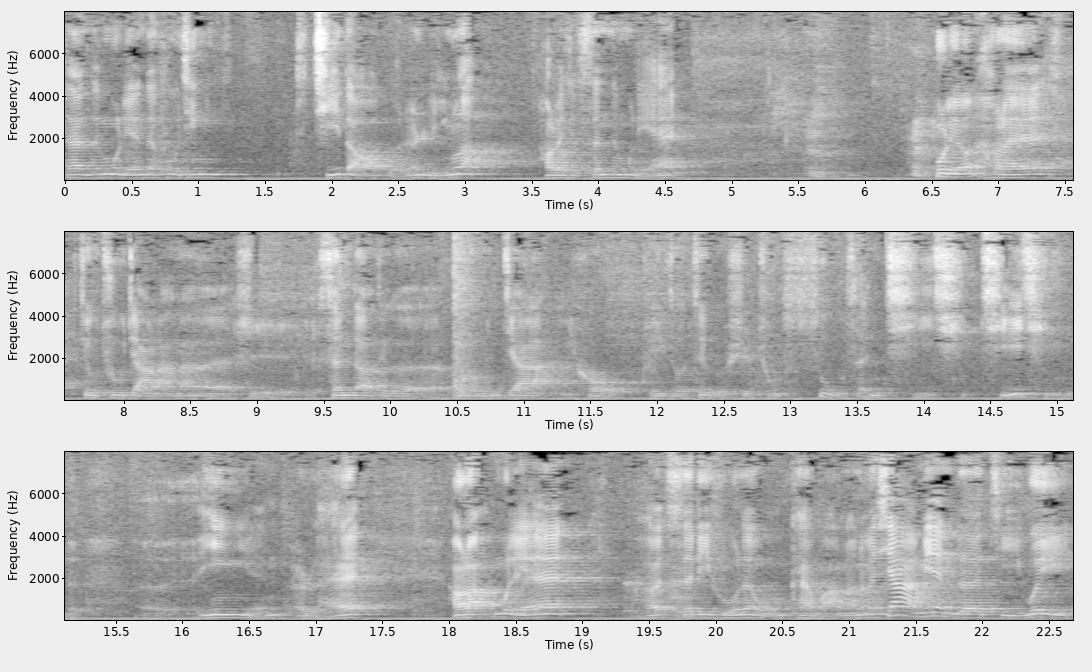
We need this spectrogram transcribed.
他的木莲的父亲祈祷果然灵了，后来就生了木莲。木莲后来就出家了，那是生到这个婆罗门家以后，可以说这个是从树神祈请祈请的呃因缘而来。好了，木莲和舍利弗呢，我们看完了。那么下面的几位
